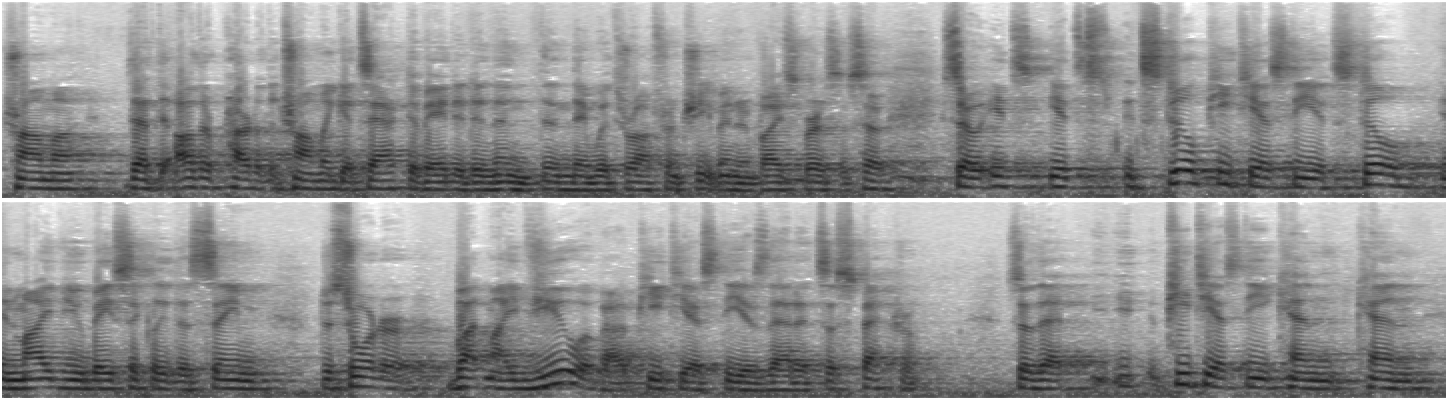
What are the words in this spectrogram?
trauma, that the other part of the trauma gets activated and then, then they withdraw from treatment and vice versa. So, so it's, it's, it's still PTSD, it's still, in my view, basically the same disorder, but my view about PTSD is that it's a spectrum. So that PTSD can, can,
